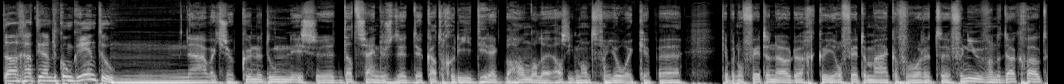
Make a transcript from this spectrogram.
dan gaat hij naar de concurrent toe. Mm, nou, wat je zou kunnen doen is, eh, dat zijn dus de, de categorieën direct behandelen. Als iemand van, joh, ik heb, eh, ik heb een offerte nodig. Kun je offerte maken voor het eh, vernieuwen van de dakgoot?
